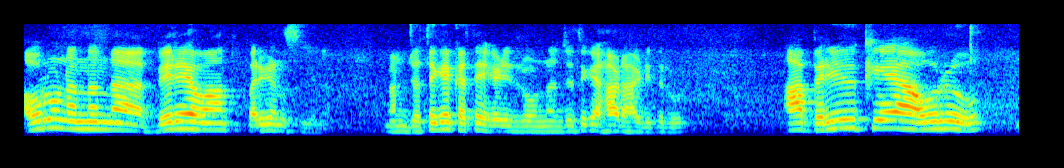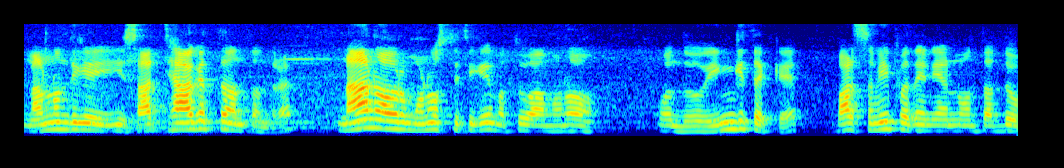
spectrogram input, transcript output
ಅವರು ನನ್ನನ್ನು ಬೇರೆಯವ ಅಂತ ಪರಿಗಣಿಸಲಿಲ್ಲ. ನನ್ನ ಜೊತೆಗೆ ಕತೆ ಹೇಳಿದರು ನನ್ನ ಜೊತೆಗೆ ಹಾಡು ಹಾಡಿದರು. ಆ ಬೆರೆಯುವಿಕೆ ಅವರು ನನ್ನೊಂದಿಗೆ ಈ ಸಾಧ್ಯ ಆಗುತ್ತೆ ಅಂತಂದ್ರೆ ನಾನು ಅವ್ರ ಮನೋಸ್ಥಿತಿಗೆ ಮತ್ತು ಆ ಮನೋ ಒಂದು ಇಂಗಿತಕ್ಕೆ ಭಾಳ ಸಮೀಪದೇನೆ ಅನ್ನುವಂಥದ್ದು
